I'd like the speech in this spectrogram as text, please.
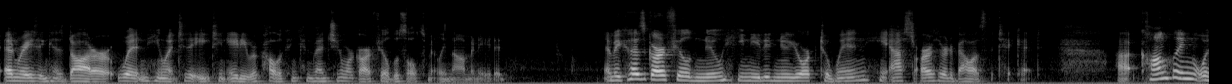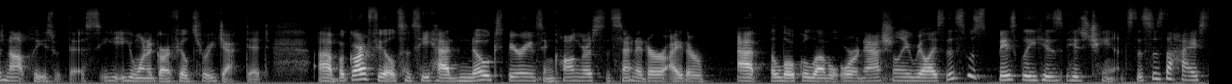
and raising his daughter when he went to the 1880 Republican convention where Garfield was ultimately nominated. And because Garfield knew he needed New York to win, he asked Arthur to balance the ticket. Uh, Conkling was not pleased with this. He, he wanted Garfield to reject it. Uh, but Garfield, since he had no experience in Congress, the senator, either at a local level or nationally, realized this was basically his his chance. This is the highest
